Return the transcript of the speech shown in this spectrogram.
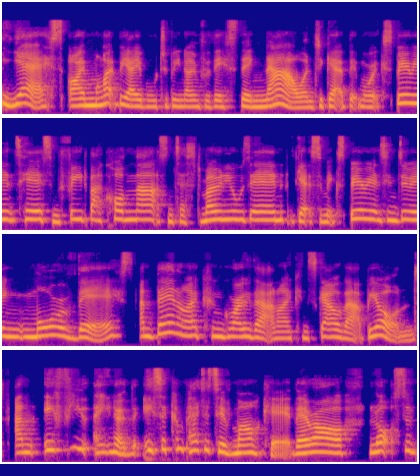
yes, I might be able to be known for this thing now and to get a bit more experience here, some feedback on that, some testimonials in, get some experience in doing more of this. And then I can grow that and I can scale that beyond. And if you, you know, it's a competitive market, there are lots of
